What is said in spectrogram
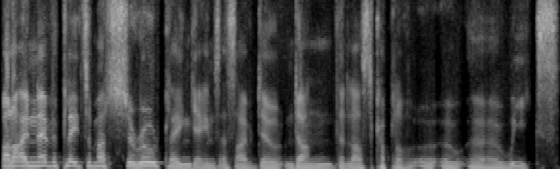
But I never played so much uh, role-playing games as I've do, done the last couple of uh, uh, weeks.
